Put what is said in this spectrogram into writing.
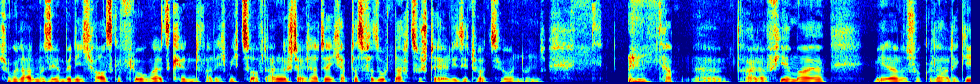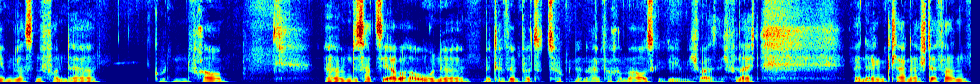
Schokoladenmuseum bin ich rausgeflogen als Kind, weil ich mich zu oft angestellt hatte. Ich habe das versucht nachzustellen, die Situation, und habe äh, drei oder viermal mir da eine Schokolade geben lassen von der guten Frau. Ähm, das hat sie aber ohne mit der Wimper zu zucken dann einfach immer ausgegeben. Ich weiß nicht, vielleicht, wenn ein kleiner Stefan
